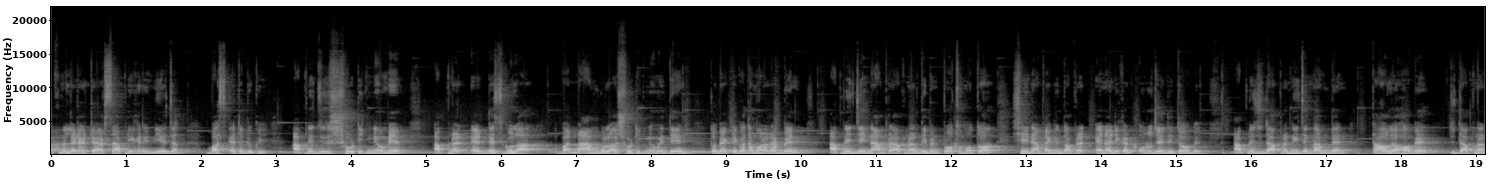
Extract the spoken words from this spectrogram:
আপনার লেটারটি আসছে, আপনি এখানে নিয়ে যান। বাস এতটুকুই। আপনি যদি সঠিক নিয়মে আপনার অ্যাড্রেসগুলা বা নামগুলা সঠিক নিয়মে দেন। তবে একটি কথা মনে রাখবেন, আপনি যে নামটা আপনার দিবেন প্রথমত, সেই নামটা কিন্তু আপনার এনআইডি কার্ড অনুযায়ী দিতে হবে। আপনি যদি আপনার নিজের নাম দেন, তাহলে হবে। যদি আপনার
